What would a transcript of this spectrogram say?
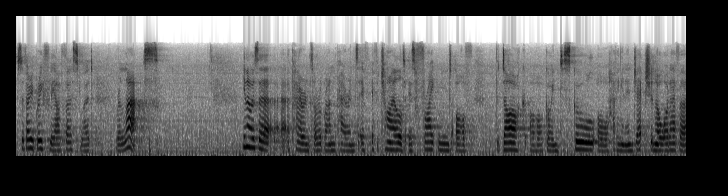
So, very briefly, our first word relax. You know, as a, a parent or a grandparent, if, if a child is frightened of the dark or going to school or having an injection or whatever,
